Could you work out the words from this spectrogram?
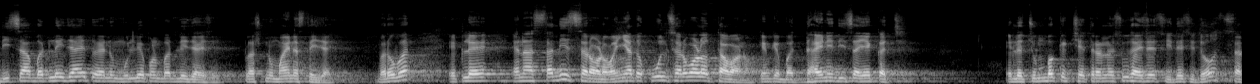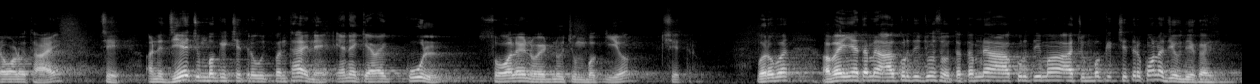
દિશા બદલી જાય તો એનું મૂલ્ય પણ બદલી જાય છે. પ્લસનું માઇનસ થઈ જાય. બરાબર? એટલે એના સદિશ સરવાળો, અહીંયા તો કુલ સરવાળો જ થવાનો, કેમ કે બધાયની દિશા એક જ છે. એટલે ચુંબકીય ક્ષેત્રનો શું થાય છે? સીધે સીધો સરવાળો થાય છે. અને જે ચુંબકીય ક્ષેત્ર ઉત્પન્ન થાય ને, એને કહેવાય કુલ સોલેનોઇડનું ચુંબકીય ક્ષેત્ર. બરોબર? હવે અહીંયા તમે આકૃતિ જોશો તો તમને આ આકૃતિમાં આ ચુંબકીય ક્ષેત્ર કોના જેવું દેખાય છે?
